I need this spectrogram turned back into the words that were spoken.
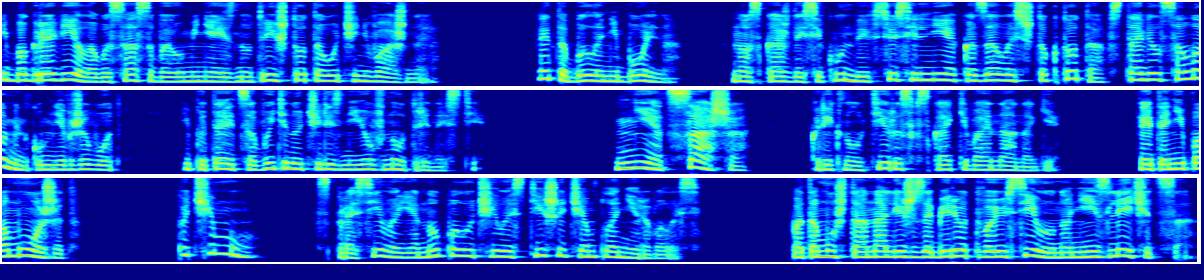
и багровело, высасывая у меня изнутри что-то очень важное. Это было не больно, но с каждой секундой все сильнее казалось, что кто-то вставил соломинку мне в живот и пытается вытянуть через нее внутренности. «Нет, Саша!» — крикнул Тирос, вскакивая на ноги. «Это не поможет!» «Почему?» — спросила я, но получилось тише, чем планировалось. «Потому что она лишь заберет твою силу, но не излечится.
